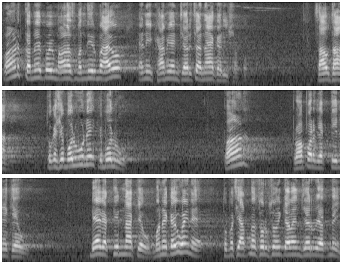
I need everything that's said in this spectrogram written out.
પણ તમે કોઈ માણસ મંદિરમાં આવ્યો, એની ખામીઓની ચર્ચા ના કરી શકો. સાવધાન. તો કહેશે બોલવું નહીં કે બોલવું? પણ પ્રોપર વ્યક્તિને કહેવું. બે વ્યક્તિને ના કહેવું. મને કહ્યું હોય ને, તો પછી આત્મસ્વરૂપ સ્વરૂપ કહેવાની જરૂરિયાત નહીં.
